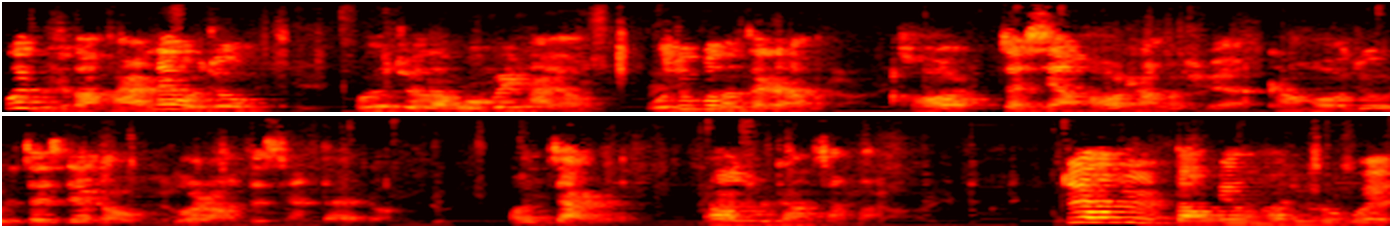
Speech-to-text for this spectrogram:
我也不知道，反正那会儿就，我就觉得我为啥要，我就不能在这儿好好在西安好好上个学，然后就在西安找工作，然后在西安待着，然后嫁人，然后就是这样想的。对啊，就是当兵的话就是会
